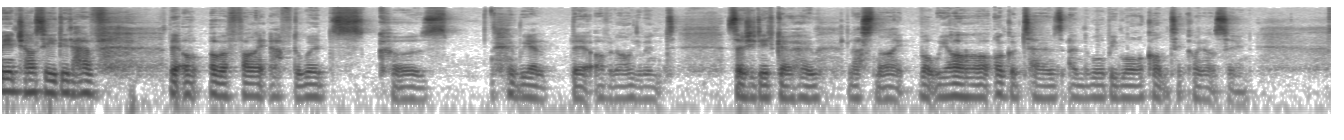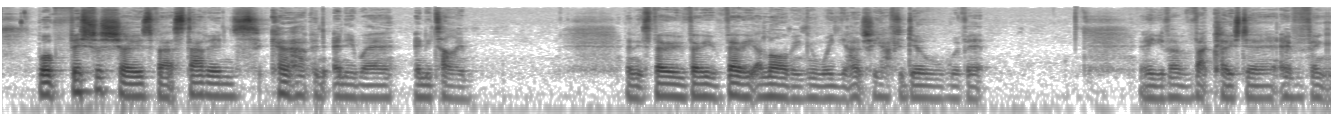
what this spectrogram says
me and Chelsea did have a bit of, of a fight afterwards because we had a bit of an argument. So she did go home last night, but we are on good terms and there will be more content coming out soon. But this just shows that stabbings can happen anywhere, anytime. And it's very, very, very alarming when you actually have to deal with it. And you're that close to everything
